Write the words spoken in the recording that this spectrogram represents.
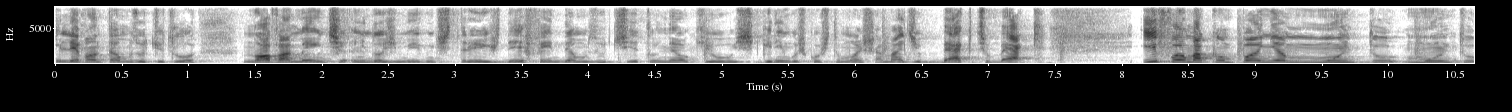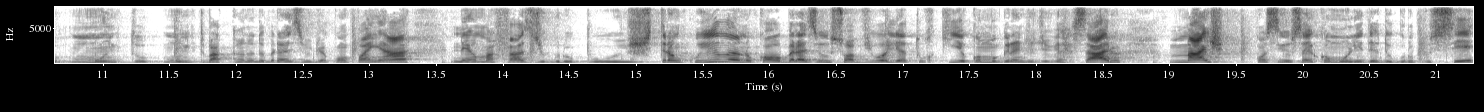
e levantamos o título novamente em 2023. Defendemos o título, né? O que os gringos costumam chamar de back-to-back. back to back e foi uma campanha muito, muito, muito, muito bacana do Brasil de acompanhar, né? Uma fase de grupos tranquila, no qual o Brasil só viu ali a Turquia como grande adversário, mas conseguiu sair como líder do grupo C,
